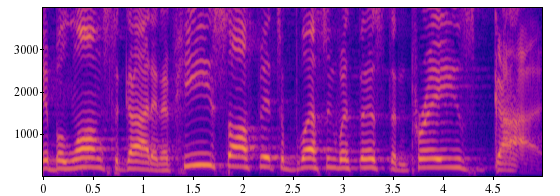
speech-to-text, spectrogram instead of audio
It belongs to God. And if He saw fit to bless me with this, then praise God.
